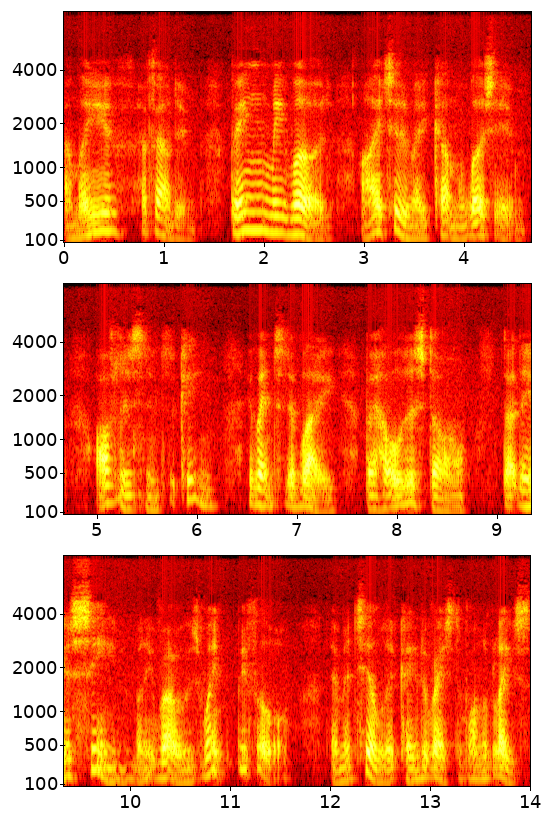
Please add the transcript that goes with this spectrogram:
and when you have found him, bring me word. I too may come and worship him. After listening to the king, they went to their way. Behold, the star that they had seen when it rose went before them until it came to rest upon the place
